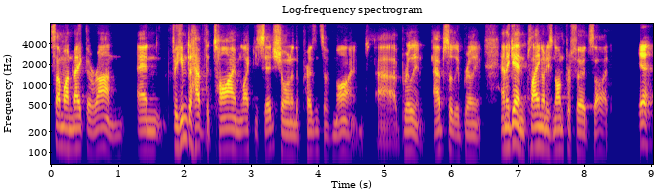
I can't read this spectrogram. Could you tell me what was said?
someone make the run. And for him to have the time, like you said, Sean, and the presence of mind, uh, brilliant, absolutely brilliant. And again, playing on his non-preferred side. Yeah,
